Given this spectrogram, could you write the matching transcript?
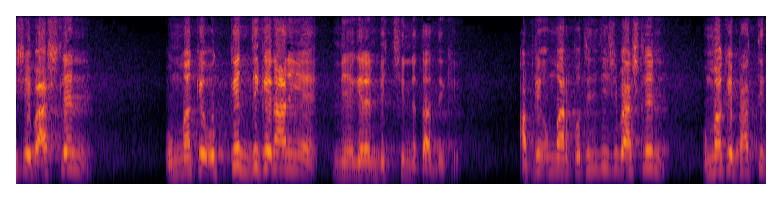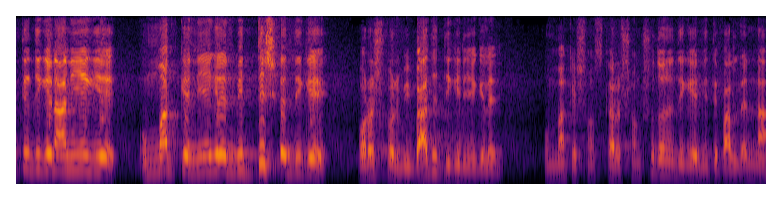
হিসেবে আসলেন উম্মাকে ঐক্যের দিকে না নিয়ে নিয়ে গেলেন বিচ্ছিন্নতার দিকে। আপনি উম্মার প্রতিনিধি হিসেবে আসলেন, উম্মাকে ভ্রাতৃত্বের দিকে না নিয়ে গিয়ে, উম্মাদকে নিয়ে গেলেন বিদ্বেষের দিকে, পরস্পর বিবাদের দিকে নিয়ে গেলেন। উম্মাকে সংস্কার ও সংশোধনের দিকে নিতে পারলেন না,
